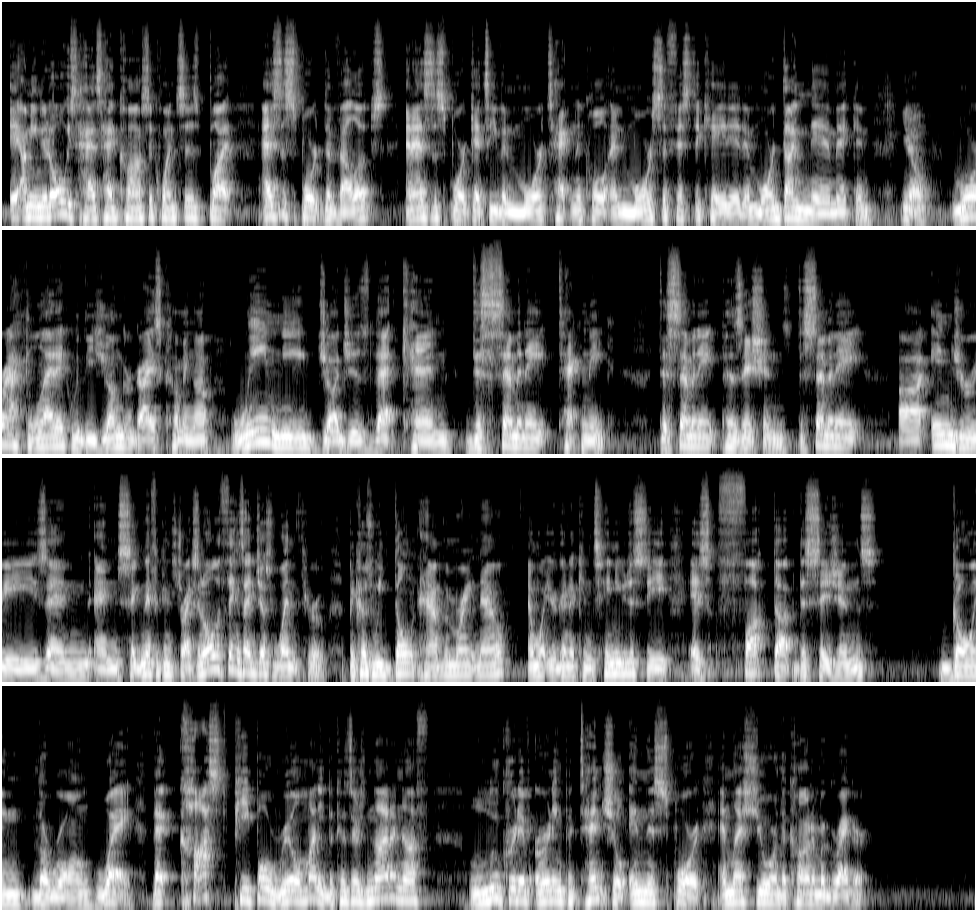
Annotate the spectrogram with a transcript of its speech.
it, I mean, it always has had consequences, but as the sport develops and as the sport gets even more technical and more sophisticated and more dynamic and, you know, more athletic with these younger guys coming up, we need judges that can disseminate technique, disseminate positions, disseminate uh, injuries and and significant strikes and all the things I just went through because we don't have them right now. And what you're going to continue to see is fucked up decisions going the wrong way that cost people real money because there's not enough lucrative earning potential in this sport unless you're the Conor McGregor.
